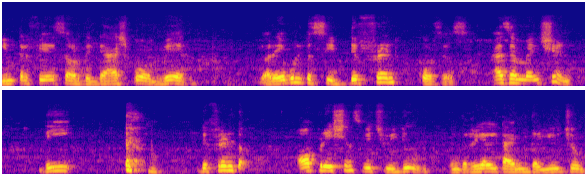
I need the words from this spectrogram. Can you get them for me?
interface or the dashboard where you are able to see different courses. As I mentioned, the different operations which we do in the real time, the YouTube,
